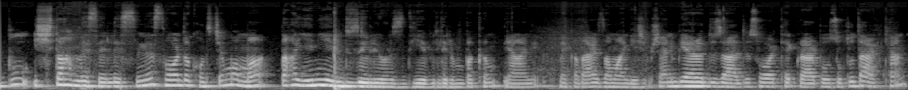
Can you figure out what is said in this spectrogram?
bu iştah meselesini sonra da konuşacağım ama daha yeni yeni düzeliyoruz diyebilirim. Bakın yani ne kadar zaman geçmiş. Yani bir ara düzeldi sonra tekrar bozuldu derken.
